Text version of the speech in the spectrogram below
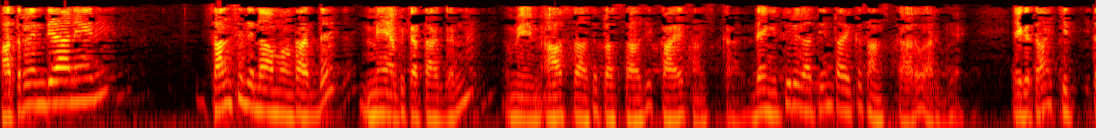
හතරවෙනි ධ්‍යානයේදී සංසිඳෙනවා මොකද්ද? මේ අපි කතා කරන මේ ආස්වාද ප්‍රස්වාදේ කාය සංස්කාර. දැන් ඉතුරු වෙලා තියෙන තව එක සංස්කාර වර්ගයක්. ඒක තමයි චිත්ත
